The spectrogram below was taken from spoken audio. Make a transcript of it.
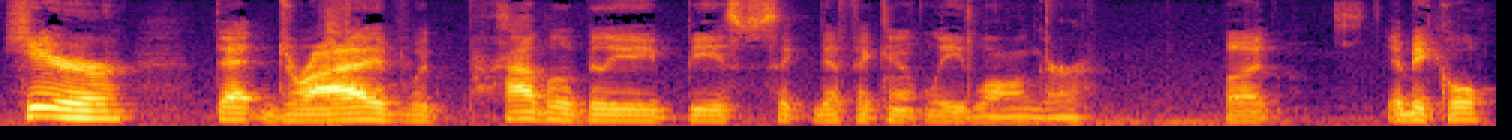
here, that drive would probably be significantly longer, but it'd be cool.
